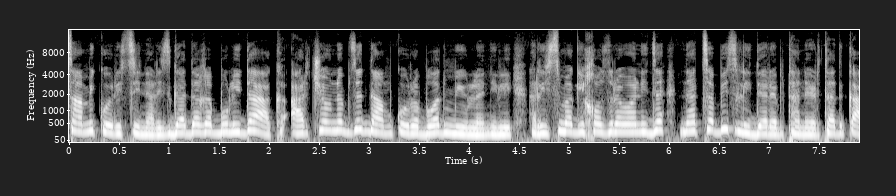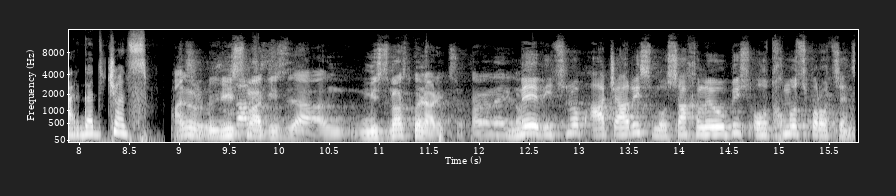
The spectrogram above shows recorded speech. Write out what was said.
სამი კვირის წინ არის გადაღებული და აქ არჩევნებზე დამკვირვებლად მივლენილი რისმაგი ხოზრევანიძე ნაცაბის ლიდერებთან ერთად კარგად ჩანს. ანუ რის მაგის და მის ძმას თქვენ არ იცნობთ არანაირი მე ვიცნობ აჭარის მოსახლეობის 80%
